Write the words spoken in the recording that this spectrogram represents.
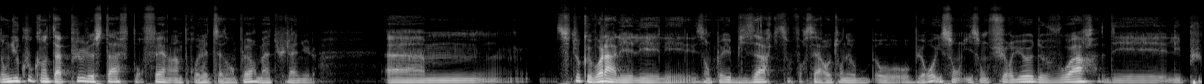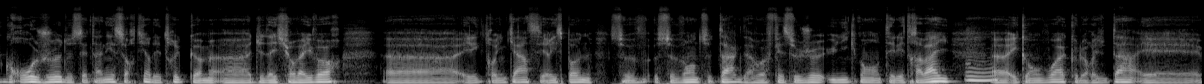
Donc du coup, quand tu n'as plus le staff pour faire un projet de cette ampleur, bah, tu l'annules. Surtout que voilà, les, les- employés Blizzard qui sont forcés à retourner au, au- au bureau, ils sont, ils sont furieux de voir des, les plus gros jeux de cette année sortir des trucs comme euh, Jedi Survivor, euh, Electronic Arts et Respawn se, se vantent, se targuent d'avoir fait ce jeu uniquement en télétravail. Mhm. euh, et quand on voit que le résultat est,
